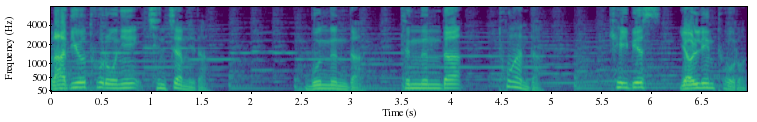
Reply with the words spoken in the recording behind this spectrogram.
라디오 토론이 진짜입니다. 묻는다, 듣는다, 통한다. KBS 열린 토론.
